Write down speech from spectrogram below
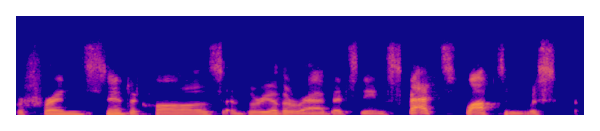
befriends Santa Claus and three other rabbits named Spats, Flops, and Whiskers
